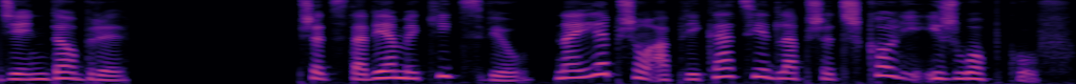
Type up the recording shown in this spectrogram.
Dzień dobry. Przedstawiamy KidsView, najlepszą aplikację dla przedszkoli i żłobków.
